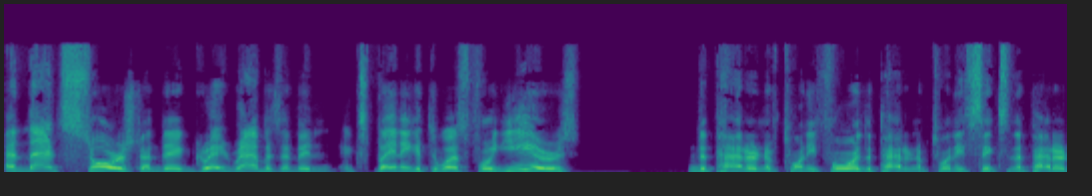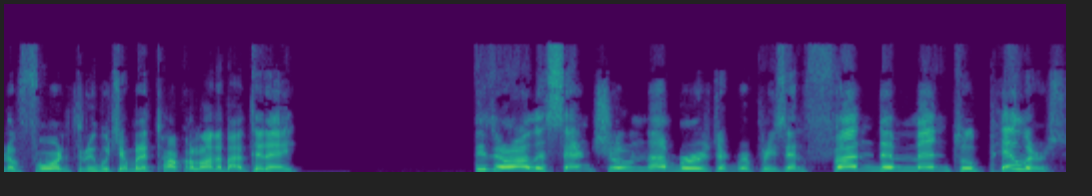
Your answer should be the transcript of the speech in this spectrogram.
And that source that the great rabbis have been explaining it to us for years, the pattern of 24, the pattern of 26, and the pattern of 4 and 3, which I'm going to talk a lot about today. These are all essential numbers that represent fundamental pillars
